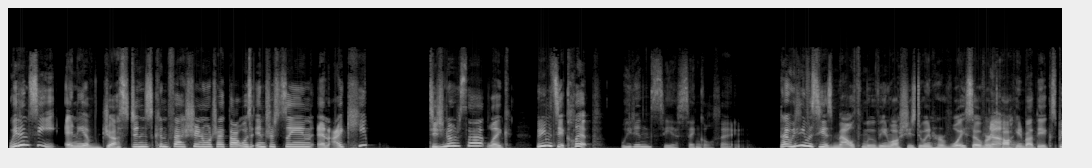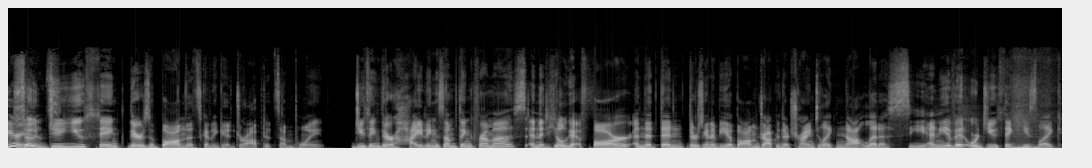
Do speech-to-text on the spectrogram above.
We didn't see any of Justin's confession, which I thought was interesting. And I keep. Did you notice that? Like, we didn't even see a clip. We didn't see a single thing. No, we didn't even see his mouth moving while she's doing her voiceover No. talking about the experience. So, do you think there's a bomb that's going to get dropped at some point? Do you think they're hiding something from us and that he'll get far and that then there's going to be a bomb dropped and they're trying to like not let us see any of it? Or do you think he's like,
